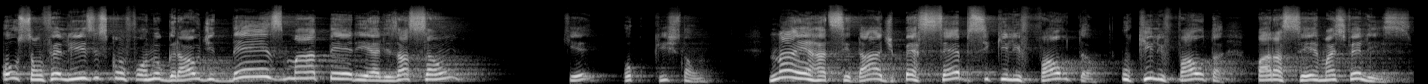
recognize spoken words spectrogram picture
ou são felizes conforme o grau de desmaterialização que estão. Na erraticidade, percebe-se que lhe falta o que lhe falta para ser mais feliz.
